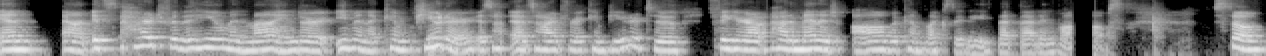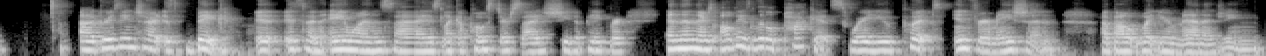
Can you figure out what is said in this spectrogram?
And uh, it's hard for the human mind or even a computer, it's, it's hard for a computer to figure out how to manage all the complexity that that involves. So a grazing chart is big. It, it's an A1 size, like a poster size sheet of paper. And then there's all these little pockets where you put information about what you're managing.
